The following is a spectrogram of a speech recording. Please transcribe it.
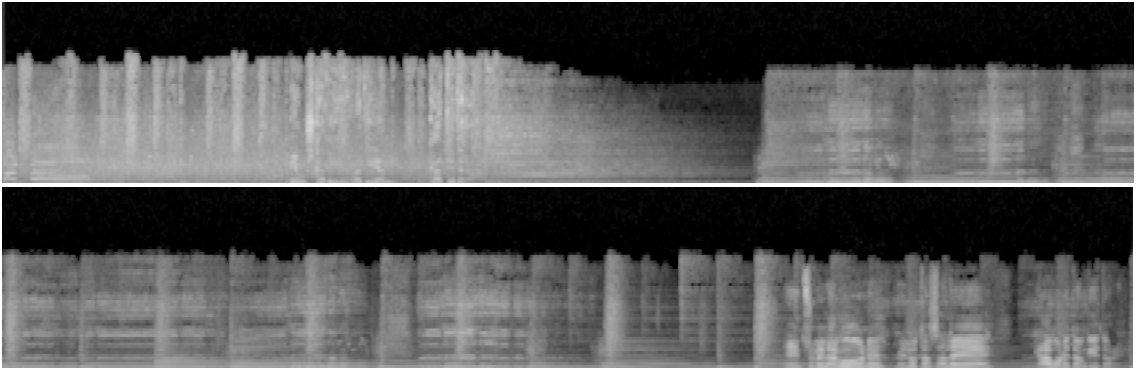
tanto! Euskadi Erratian, Katedra. Entzule lagun, pelota zale, gabon eta ongi etorri.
